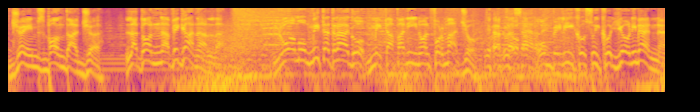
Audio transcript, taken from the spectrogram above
James Bondage. La donna veganal. L'uomo metà drago, metà panino al formaggio. Ombelico sui coglioni man.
